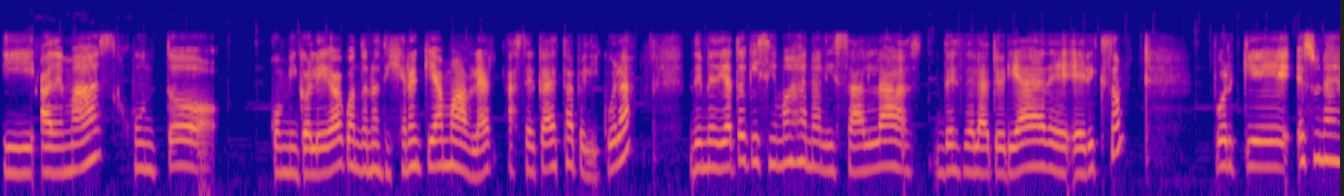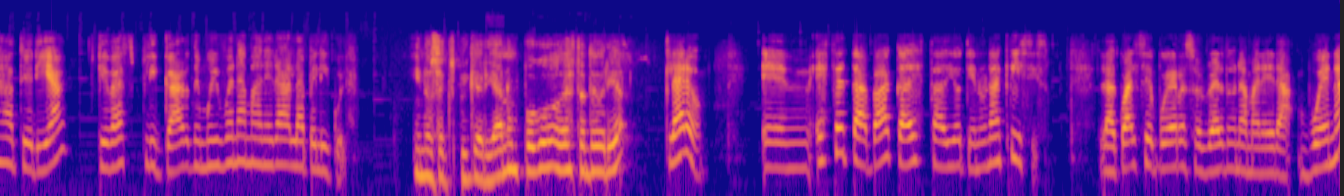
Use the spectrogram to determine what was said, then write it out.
Y además, junto con mi colega, cuando nos dijeron que íbamos a hablar acerca de esta película, de inmediato quisimos analizarla desde la teoría de Erickson, porque es una teoría que va a explicar de muy buena manera la película. ¿Y nos explicarían un poco de esta teoría? Claro, en esta etapa cada estadio tiene una crisis, la cual se puede resolver de una manera buena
